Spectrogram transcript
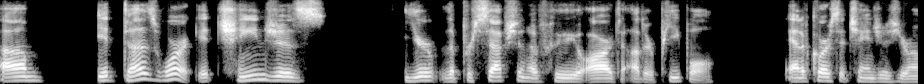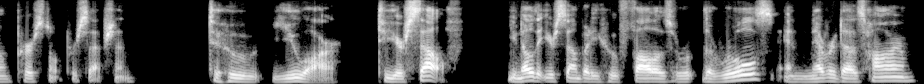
um, it does work. It changes your the perception of who you are to other people and of course it changes your own personal perception to who you are to yourself. You know that you're somebody who follows r- the rules and never does harm.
